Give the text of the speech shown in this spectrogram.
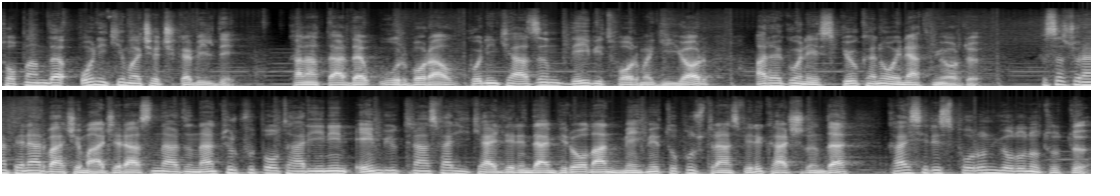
toplamda 12 maça çıkabildi. Kanatlarda Uğur Boral, Colin Kazım, David forma giyiyor, Aragones Gökhan'ı oynatmıyordu. Kısa süren Fenerbahçe macerasının ardından Türk futbol tarihinin en büyük transfer hikayelerinden biri olan Mehmet Topuz transferi karşılığında Kayseri Spor'un yolunu tuttu.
